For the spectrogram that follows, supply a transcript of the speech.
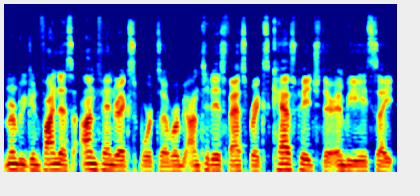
remember, you can find us on FanRag Sports. Uh, we're on today's Fast Breaks Cavs page, their NBA site.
